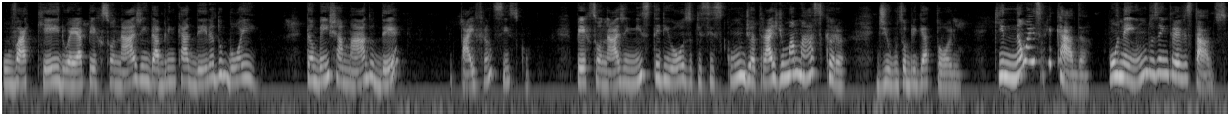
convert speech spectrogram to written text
O vaqueiro é a personagem da brincadeira do boi, também chamado de Pai Francisco. Personagem misterioso que se esconde atrás de uma máscara de uso obrigatório, que não é explicada por nenhum dos entrevistados.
